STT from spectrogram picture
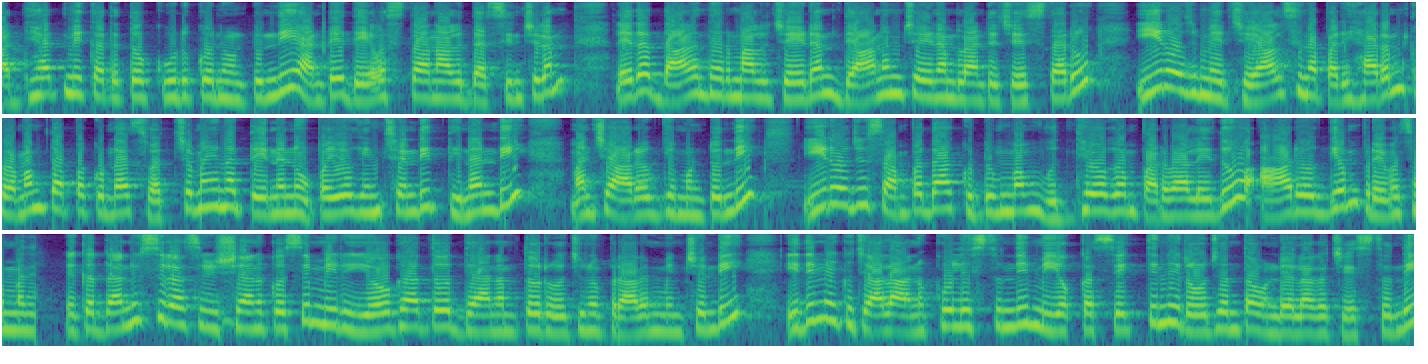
ఆధ్యాత్మికతతో కూడుకొని ఉంటుంది. అంటే దేవస్థానాలు దర్శించడం లేదా దాన ధర్మాలు చేయడం ధ్యానం చేయడం లాంటివి చేస్తారు. ఈ రోజు మీరు చేయాల్సిన పరిహారం క్రమం తప్పకుండా స్వచ్ఛమైన తేనెను ఉపయోగించండి తినండి మంచి ఆరోగ్యం ఉంటుంది. ఈ రోజు సంపద కుటుంబం ఉద్యోగం పర్వాలేదు. ఆరోగ్యం ప్రేమ సంబంధం ఇక ధనుసు రాశి విషయానికి వస్తే మీరు యోగాతో ధ్యానంతో రోజును ప్రారంభించండి. ఇది మీకు చాలా అనుకూలిస్తుంది. మీ యొక్క శక్తిని రోజంతా ఉండేలా ఉండేలాగా చేస్తుంది.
